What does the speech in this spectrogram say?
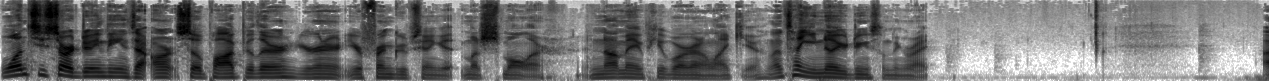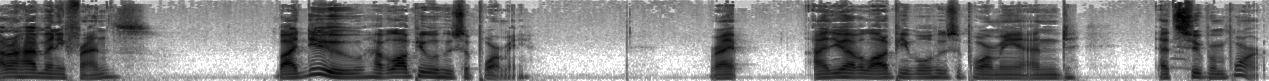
once you start doing things that aren't so popular, you're gonna your friend group's gonna get much smaller, and not many people are gonna like you. And that's how you know you're doing something right. I don't have many friends, but I do have a lot of people who support me. Right? I do have a lot of people who support me, and that's super important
